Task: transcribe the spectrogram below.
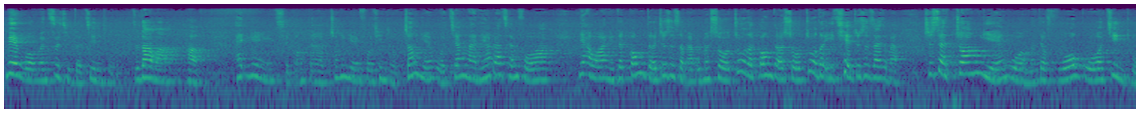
念我们自己的净土，知道吗？哈，还愿以此功德庄严佛净土，庄严我将来，你要不要成佛啊？要啊！你的功德就是什么？我们所做的功德，所做的一切，就是在什么？就是在庄严我们的佛国净土。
